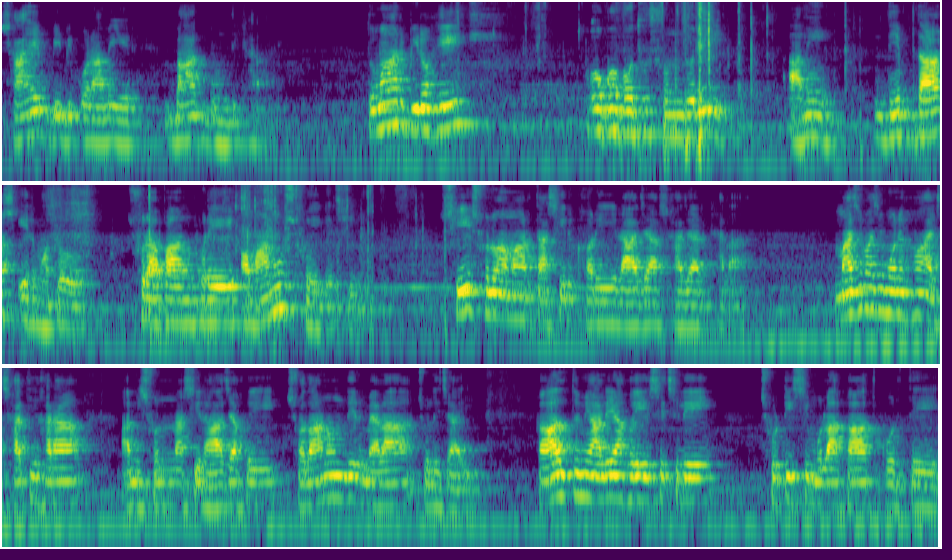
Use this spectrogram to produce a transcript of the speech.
সাহেব বিবি কোলামের বাঘবন্দি খেলায়। তোমার বিরহে ওগবধূ সুন্দরী, আমি দেবদাস এর মতো সুরাপান করে অমানুষ হয়ে গেছি। শেষ হলো আমার তাসের ঘরে রাজা সাজার খেলা। মাঝে মাঝে মনে হয়, ছাতিহারা, আমি সন্ন্যাসী রাজা হয়ে সদানন্দের মেলা চলে যাই। কাল তুমি আলেয়া হয়ে এসেছিলে ছোটিসি মোলাকাত করতে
